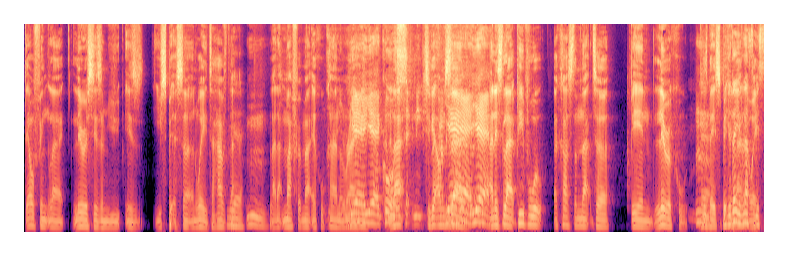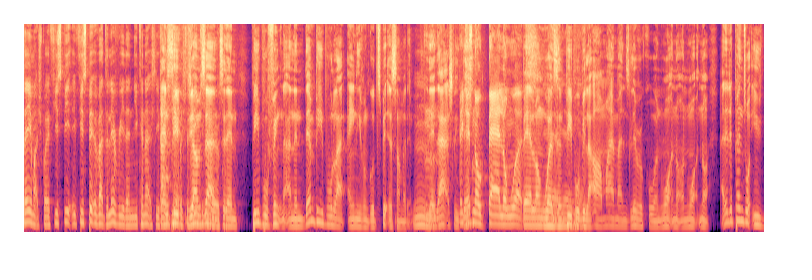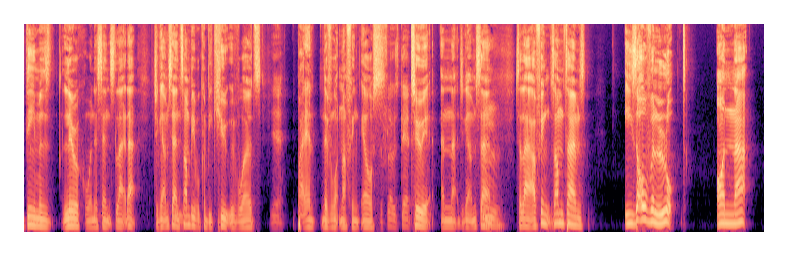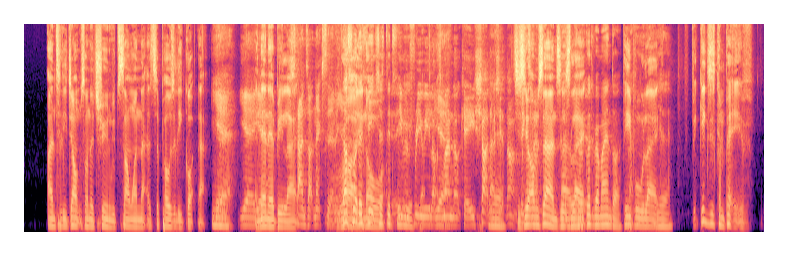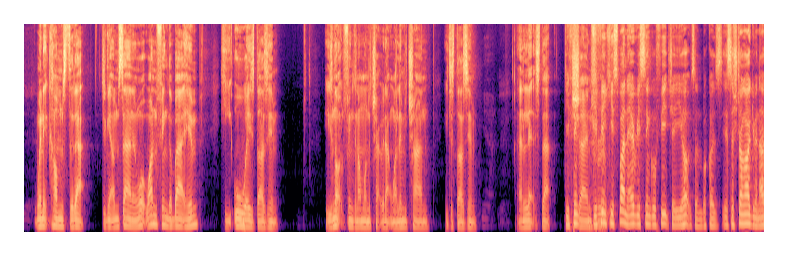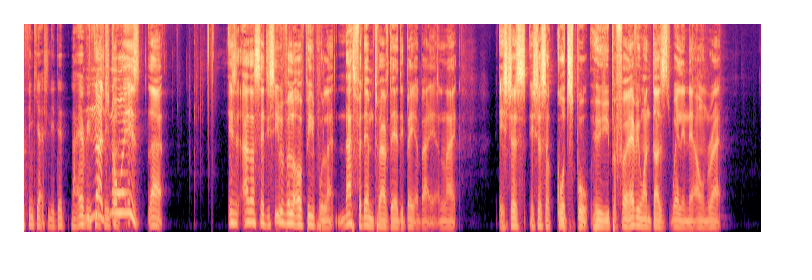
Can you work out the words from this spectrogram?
they'll think like lyricism you is you spit a certain way to have that, Yeah. Mm. like that mathematical kind of rhyming. Yeah, yeah, of course. that- Techniques do you get what I'm Yeah, saying? Yeah, yeah. And it's like people accustom that to being lyrical because mm. they spit But you don't even that have to way. be saying much, but if you speak if you spit with that delivery, then you can actually then people, people you know what I'm think you're saying? So then people think that, and then them people like ain't even good spitters. Some of them, mm. they, they actually They just know bare long words. bare long words, Yeah, and yeah, people will be like, "Oh, my man's lyrical and whatnot and whatnot." And it depends what you deem as lyrical in a sense like that. Do you get what I'm saying? Mm. Some people can be cute with words, Yeah, but then they've got nothing the else flow's dead. to it, and that. Do you get what I'm saying? Mm. So like, I think sometimes he's overlooked on that until he jumps on a tune with someone that has supposedly got that, Yeah, yeah, yeah. and then they'll be like, stands up next to them. and Right. That's what the you know features what? did for Even you. Free Wheel Ups, Yeah. man, don't. He shut that Yeah. shit down. Do you see what I'm saying? So it's Uh, like good reminder. people like yeah, but Giggs is competitive when it comes to that. Do you get what I'm saying? And what one thing about him, he always does him. He's not thinking I'm on the track with that one. Let me try and he just does him and lets that do you think shine do you through. think he spun every single feature he hopped on? Because it's a strong argument. I think he actually did. Like every no, feature do you know what it is? Like, is as I said, you see with a lot of people, like that's for them to have their debate about it, and like it's just it's just a good sport who you prefer. Everyone does well in their own right,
